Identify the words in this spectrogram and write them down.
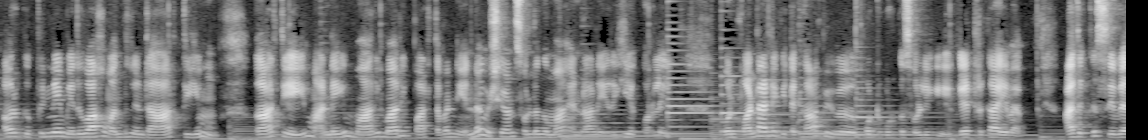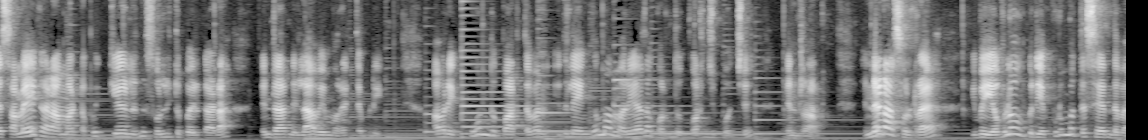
அவருக்கு பின்னே மெதுவாக வந்து நின்ற ஆர்த்தியும் ஆர்த்தியையும் அன்னையும் மாறி மாறி பார்த்தவன் என்ன விஷயம்னு சொல்லுங்கம்மா என்றான் இறுகிய குரலில். உன் பொண்டாட்டி கிட்ட காப்பி போட்டு கொடுக்க சொல்லி கேட்டிருக்கா இவ? அதுக்கு சிவ சமயக்காராமாட்ட போய் கேளுன்னு சொல்லிட்டு போயிருக்காடா? என்றார் நிலாவை முறைத்தபடி. அவரை கூர்ந்து பார்த்தவன் இதுல எங்கம்மா மரியாதை குறைந்து குறைஞ்சு போச்சு? என்றான். என்னடா சொல்ற? இவ எவ்வளவு பெரிய குடும்பத்தை சேர்ந்தவ?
